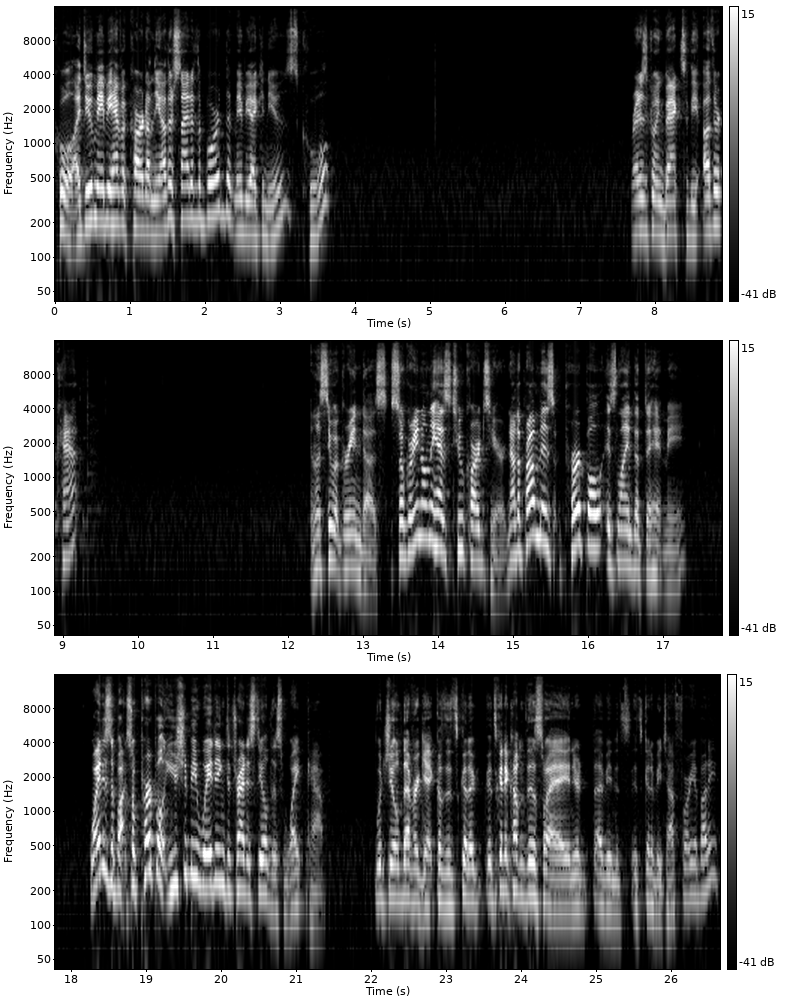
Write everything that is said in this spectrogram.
Cool. I do maybe have a card on the other side of the board that maybe I can use. Cool. Red is going back to the other cap. And let's see what green does. So green only has two cards here. Now the problem is purple is lined up to hit me. White is a bot. So purple, you should be waiting to try to steal this white cap, which you'll never get because it's gonna it's gonna come this way, and you're I mean it's it's gonna be tough for you, buddy.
